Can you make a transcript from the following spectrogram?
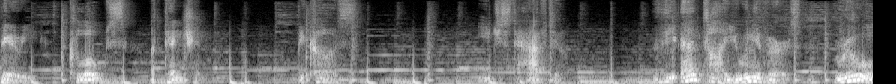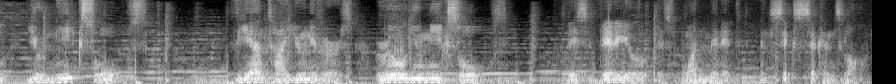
very close attention. Because you just have to. The anti-universe rule unique souls. The anti-universe rule unique souls. This video is 1 minute and 6 seconds long.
